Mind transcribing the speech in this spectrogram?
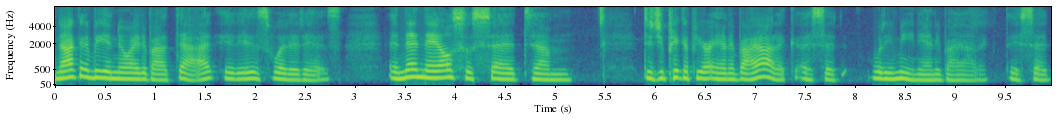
not going to be annoyed about that. It is what it is. And then they also said, um, Did you pick up your antibiotic? I said, What do you mean, antibiotic? They said,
